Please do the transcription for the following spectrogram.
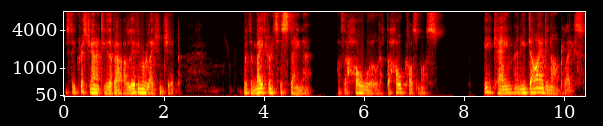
You see, Christianity is about a living relationship with the maker and sustainer of the whole world, of the whole cosmos. He came and he died in our place.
